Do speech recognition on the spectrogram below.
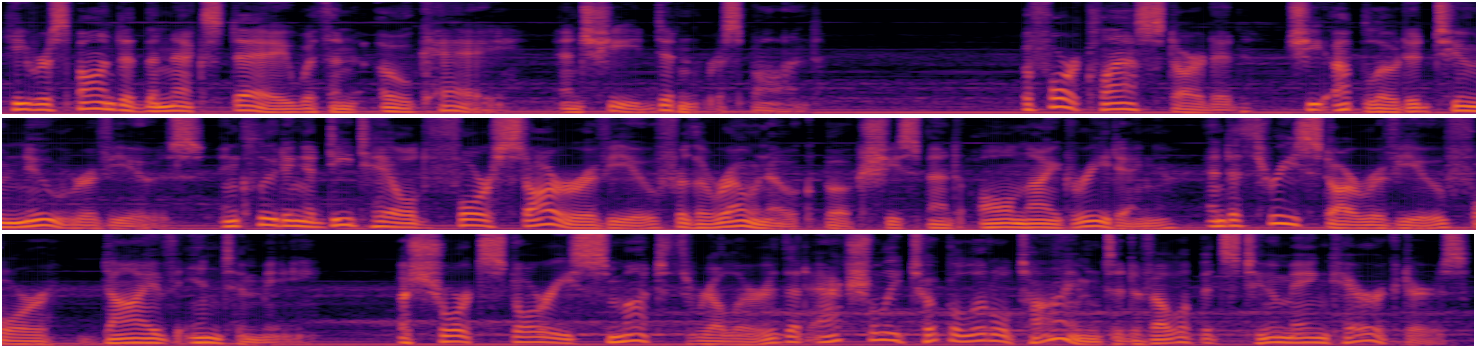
He responded the next day with an okay, and she didn't respond. Before class started, she uploaded two new reviews, including a detailed four star review for the Roanoke book she spent all night reading, and a three star review for Dive Into Me, a short story smut thriller that actually took a little time to develop its two main characters.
